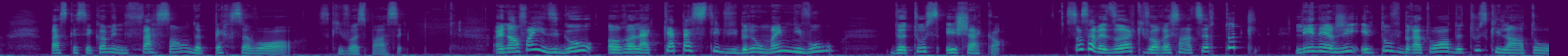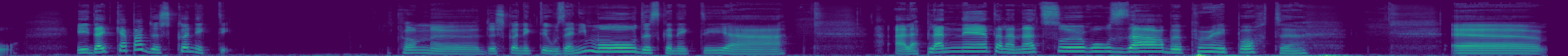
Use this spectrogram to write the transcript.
parce que c'est comme une façon de percevoir ce qui va se passer. Un enfant indigo aura la capacité de vibrer au même niveau de tous et chacun. Ça, ça veut dire qu'il va ressentir toute l'énergie et le taux vibratoire de tout ce qui l'entoure et d'être capable de se connecter comme euh, de se connecter aux animaux, de se connecter à, la planète, à la nature, aux arbres, peu importe. Euh,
